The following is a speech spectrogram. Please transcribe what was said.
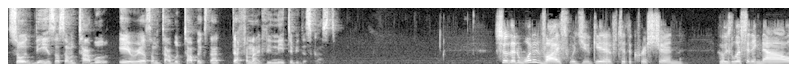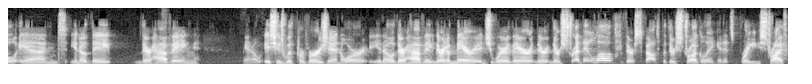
So these are some taboo areas, some taboo topics that definitely need to be discussed. So then what advice would you give to the Christian who's listening now and you know they they're having you know issues with perversion or you know they're having they're in a marriage where they're they're they're and they love their spouse but they're struggling and it's bringing strife.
